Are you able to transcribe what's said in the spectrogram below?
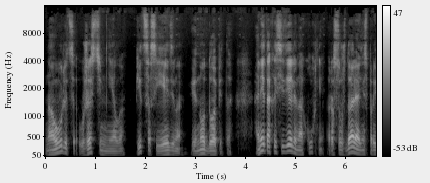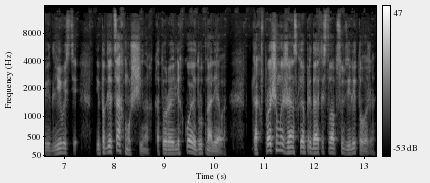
На улице уже стемнело, пицца съедена, вино допито. Они так и сидели на кухне, рассуждали о несправедливости и подлецах мужчинах, которые легко идут налево. Как, впрочем, и женское предательство обсудили тоже.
